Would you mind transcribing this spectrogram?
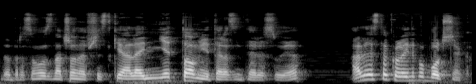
Dobra, są oznaczone wszystkie, ale nie to mnie teraz interesuje. Ale jest to kolejny poboczniak.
